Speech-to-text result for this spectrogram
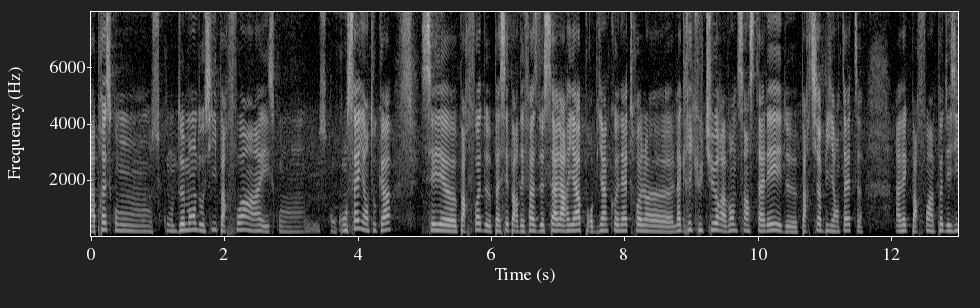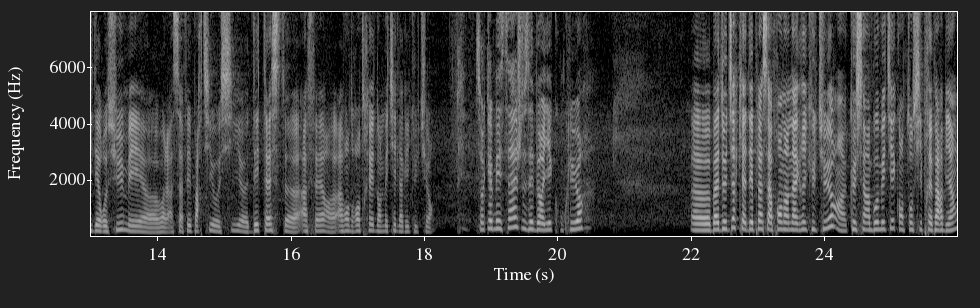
après, ce qu'on demande aussi parfois, hein, et ce qu'on conseille en tout cas, c'est euh, parfois de passer par des phases de salariat pour bien connaître l'agriculture avant de s'installer et de partir bille en tête, avec parfois un peu des idées reçues, mais euh, voilà, ça fait partie aussi euh, des tests à faire avant de rentrer dans le métier de l'agriculture. Sur quel message vous aimeriez conclure? Bah, de dire qu'il y a des places à prendre en agriculture, que c'est un beau métier quand on s'y prépare bien,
